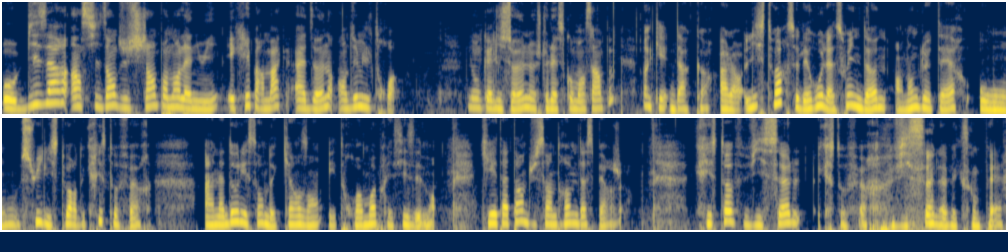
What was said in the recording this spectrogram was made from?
au bizarre incident du chien pendant la nuit, écrit par Mark Haddon en 2003. Donc Alison, je te laisse commencer un peu. Ok, d'accord. Alors l'histoire se déroule à Swindon, en Angleterre, où on suit l'histoire de Christopher, un adolescent de 15 ans et 3 mois précisément, qui est atteint du syndrome d'Asperger. Christophe vit seul, Christopher vit seul avec son père,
